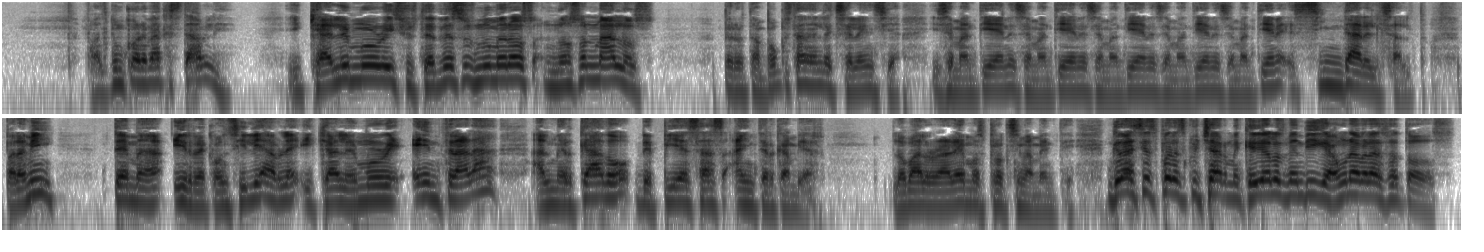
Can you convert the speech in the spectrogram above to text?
falta un coreback estable. Y Kyler Murray, si usted ve sus números, no son malos pero tampoco están en la excelencia y se mantiene, se mantiene, se mantiene, se mantiene, se mantiene sin dar el salto. Para mí, tema irreconciliable y Kyler Murray entrará al mercado de piezas a intercambiar. Lo valoraremos próximamente. Gracias por escucharme. Que Dios los bendiga. Un abrazo a todos.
